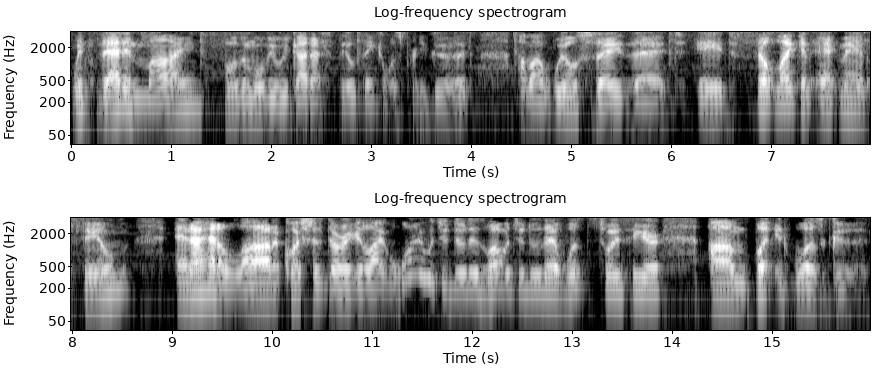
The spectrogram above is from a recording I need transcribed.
With that in mind, for the movie we got, I still think it was pretty good. Um, I will say that it felt like an Ant-Man film. And I had a lot of questions during it, like, why would you do this? Why would you do that? What's the choice here? Um, but it was good.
